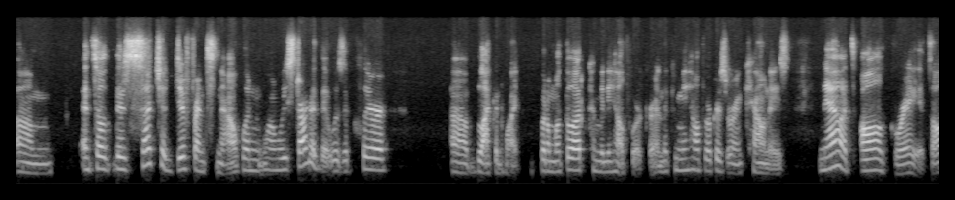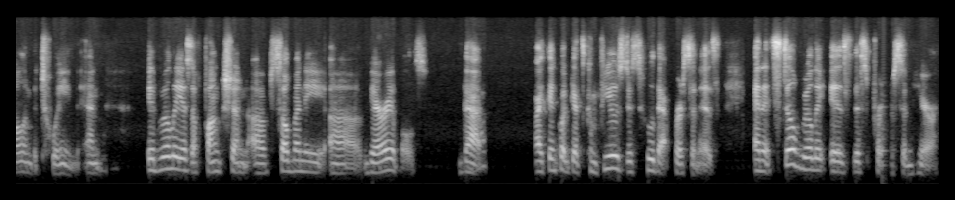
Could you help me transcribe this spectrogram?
Um, and so there's such a difference now. When, when we started, it was a clear uh, black and white, promotor, community health worker, and the community health workers are in counties. Now it's all gray, it's all in between. And it really is a function of so many uh, variables that I think what gets confused is who that person is. And it still really is this person here.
